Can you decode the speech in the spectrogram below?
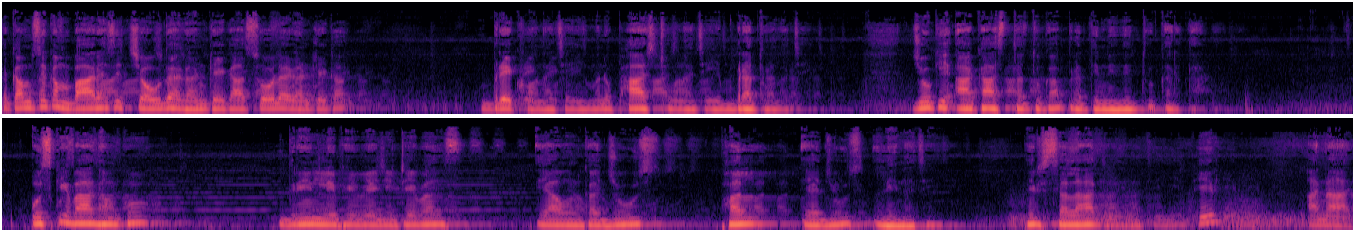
तो कम से कम 12 से 14 घंटे का 16 घंटे का ब्रेक होना चाहिए मानो फास्ट होना चाहिए व्रत होना चाहिए। जो कि आकाश तत्व का प्रतिनिधित्व करता है। उसके बाद हमको ग्रीन लीफी वेजिटेबल्स या उनका जूस फल या जूस लेना चाहिए। फिर सलाद लेना चाहिए फिर अनाज।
